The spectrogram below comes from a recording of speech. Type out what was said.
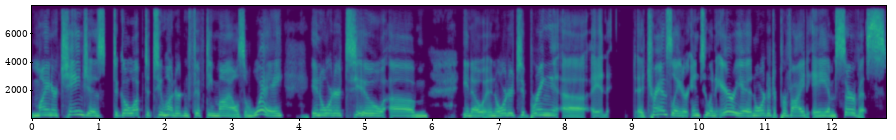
minor changes to go up to 250 miles away in order to, um, you know, in order to bring uh, an, a translator into an area in order to provide AM service.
